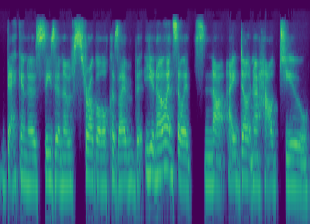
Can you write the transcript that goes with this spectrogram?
back in a season of struggle because I've, you know, and so it's not, I don't know how to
